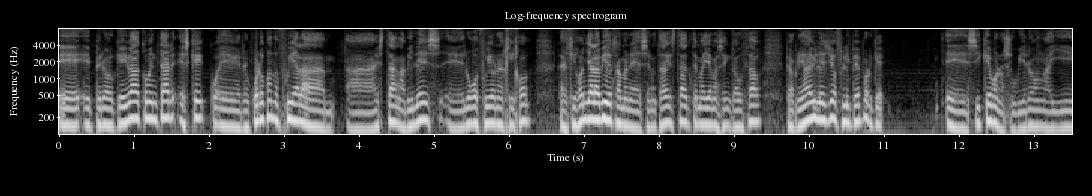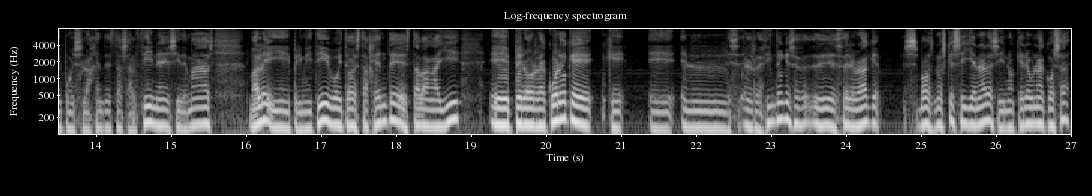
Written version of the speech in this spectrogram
Eh, eh, pero lo que iba a comentar es que eh, recuerdo cuando fui a la a esta en Avilés, luego fui a una en Gijón, la de Gijón ya la vi de otra manera, se notaba que está el tema ya más encauzado, pero a primera Avilés yo flipé porque eh, sí que bueno subieron allí pues la gente estas al cines y demás vale y primitivo y toda esta gente estaban allí eh, pero recuerdo que, que eh, el, recinto que se celebraba que vamos, no es que se llenara, sino que era una cosa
